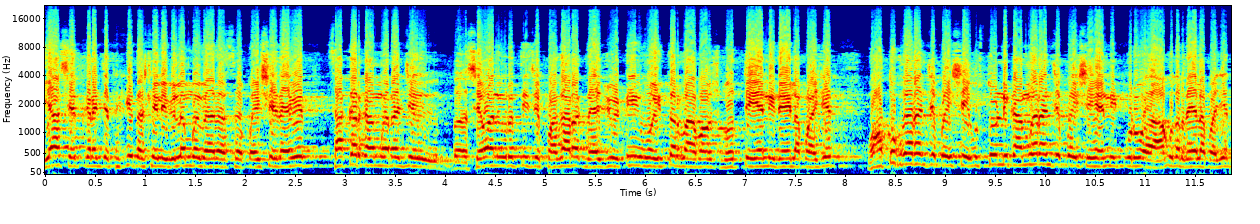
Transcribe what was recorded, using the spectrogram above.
या शेतकऱ्यांचे थकीत असलेले विलंब व्याजासह पैसे द्यावेत. साखर कामगारांचे सेवानिवृत्तीचे पगार ग्रॅज्युएटी व इतर लाभांश भत्ते यांनी द्यायला पाहिजेत. वाहतूकदारांचे पैसे ऊसतोडणी कामगारांचे पैसे यांनी पूर्व अगोदर द्यायला पाहिजेत.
